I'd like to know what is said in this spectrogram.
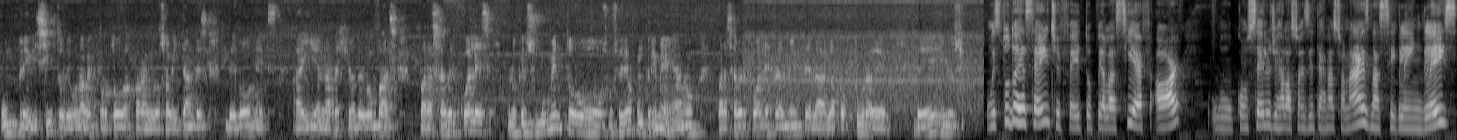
um plebiscito de uma vez por todas para os habitantes de Donetsk, aí na região de Donbass, para saber qual é o que em su momento sucedeu com Crimea, não? Para saber qual é realmente a postura de, de eles. Um estudo recente feito pela CFR, o Conselho de Relações Internacionais, na sigla em inglês,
